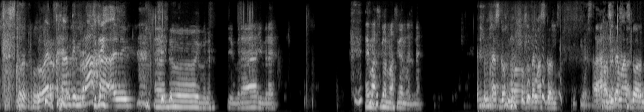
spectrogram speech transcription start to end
Lu kan nanti neraka anjing. Aduh, Ibra. Ibra, Ibra. Eh, Mas Gon, Mas Gon maksudnya. Mas Gon, maksudnya Mas Gon. Maksudnya Mas Gon.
